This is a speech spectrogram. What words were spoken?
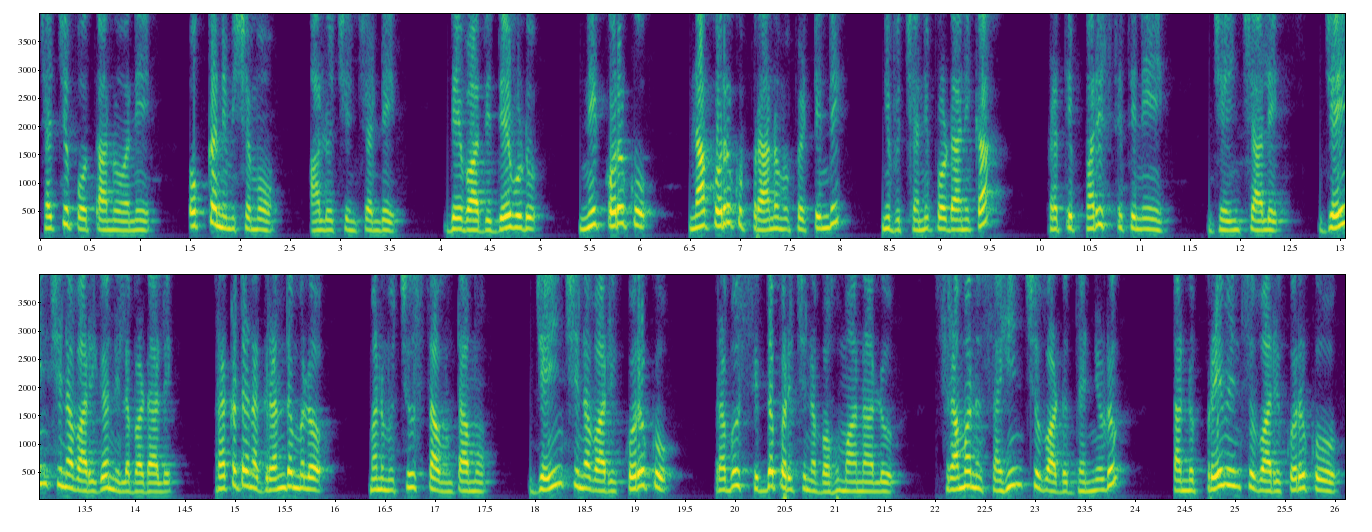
చచ్చిపోతాను అని ఒక్క నిమిషము ఆలోచించండి. దేవాది దేవుడు నీ కొరకు నా కొరకు ప్రాణము పెట్టింది. నీవు చనిపోడానిక ప్రతి పరిస్థితిని జయించాలి. జయించిన వారిగా నిలబడాలి. ప్రకటన గ్రంథములో మనము చూస్తా ఉంటాము. జయించిన వారి కొరకు ప్రభు సిద్ధపరిచిన బహుమానాలు. శ్రమను సహించువాడు ధన్యుడు. తన్ను ప్రేమించు వారి కొరకు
